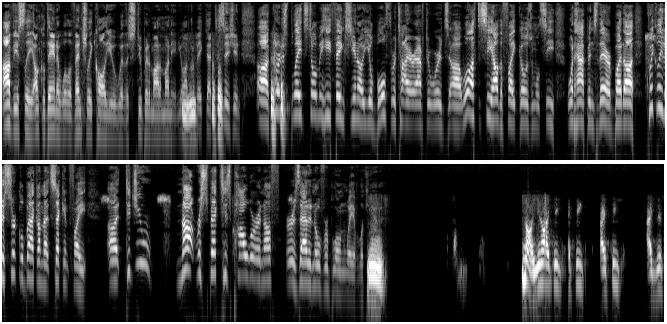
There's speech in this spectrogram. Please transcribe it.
obviously Uncle Dana will eventually call you with a stupid amount of money, and you'll have to Mhm. make that decision. Uh, Curtis Blaydes told me he thinks you know you'll both retire afterwards. Uh, we'll have to see how the fight goes, and we'll see what happens there. But uh, quickly to circle back on that second fight, uh, did you not respect his power enough, or is that an overblown way of looking at Mm. it? No, you know, I think, I think, I think I just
